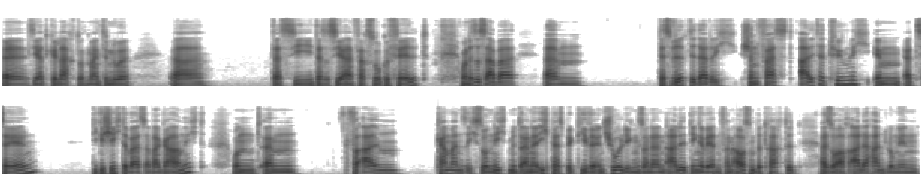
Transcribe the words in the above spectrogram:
äh, sie hat gelacht und meinte nur, äh, dass sie, dass es ihr einfach so gefällt. Und das ist aber, ähm, das wirkte dadurch schon fast altertümlich im Erzählen die Geschichte war es aber gar nicht. Und ähm, vor allem kann man sich so nicht mit einer Ich-Perspektive entschuldigen, sondern alle Dinge werden von außen betrachtet, also auch alle Handlungen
